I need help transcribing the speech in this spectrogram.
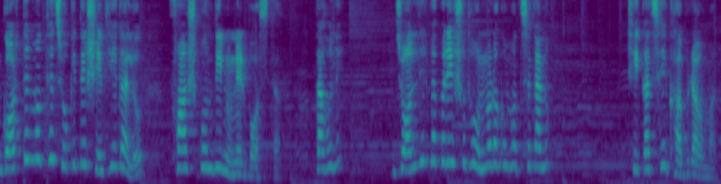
গর্তের মধ্যে চকিতে সেঁধিয়ে গেল ফাঁসবন্দি নুনের বস্তা। তাহলে জল্লির ব্যাপারে শুধু অন্যরকম হচ্ছে কেন? ঠিক আছে, ঘাবড়াও মাত।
